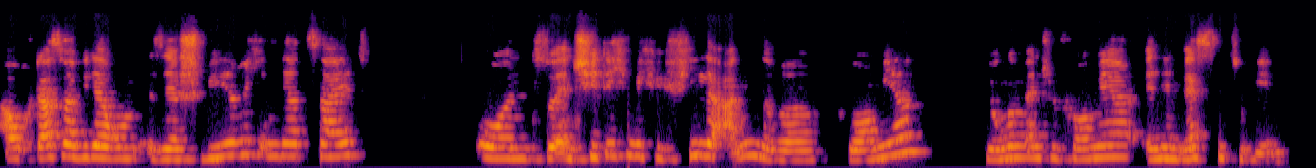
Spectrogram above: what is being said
Auch das war wiederum sehr schwierig in der Zeit. Und so entschied ich mich, wie viele andere vor mir, junge Menschen vor mir, in den Westen zu gehen.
